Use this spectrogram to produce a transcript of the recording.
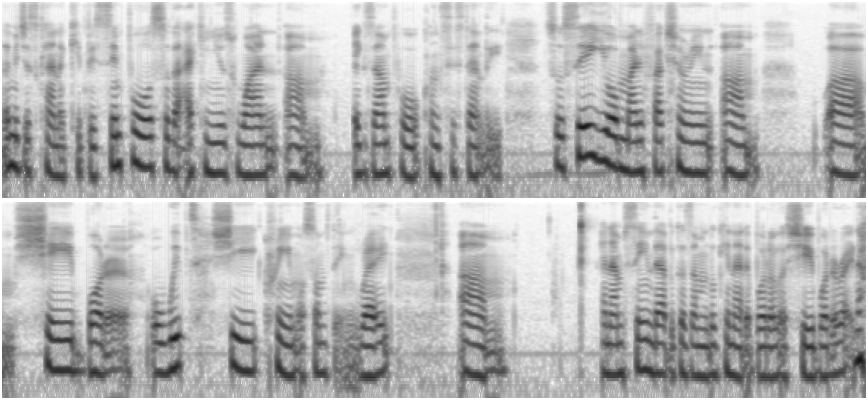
let me just kind of keep it simple so that I can use one um, example consistently. So, say you're manufacturing um, um, shea butter or whipped shea cream or something, right? Um, and I'm saying that because I'm looking at a bottle of shea butter right now.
